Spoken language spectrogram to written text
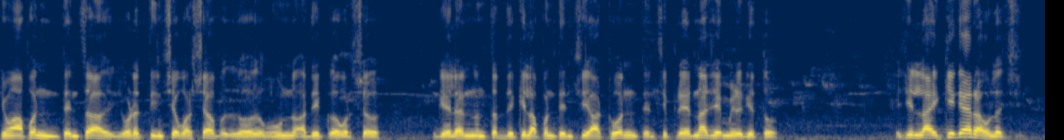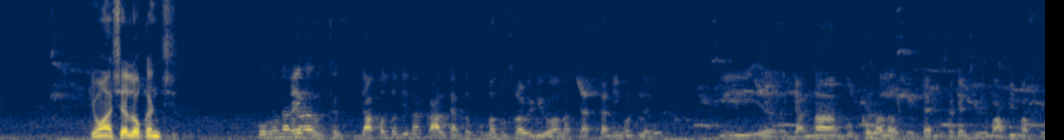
किंवा आपण त्यांचा एवढं तीनशे वर्षाहून अधिक वर्ष गेल्यानंतर देखील आपण त्यांची आठवण त्यांची प्रेरणा जे मिळ घेतो याची लायकी काय राहुलाची किंवा अशा लोकांची? कोरोना काळात ज्या पद्धतीनं काल त्यांचा पूर्ण दुसरा व्हिडिओ आला त्यात त्यांनी म्हटलंय की अं, ज्यांना दुःख झालं असेल त्यांनी सगळ्यांची मी माफी मागतो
